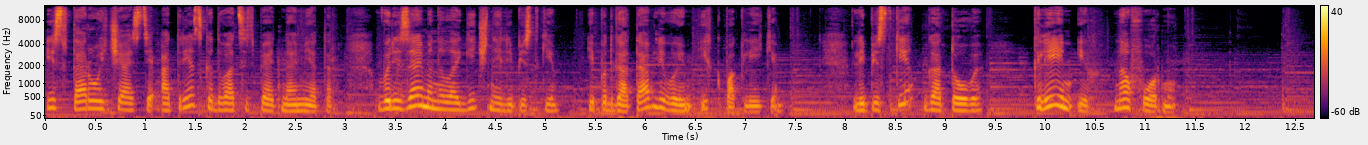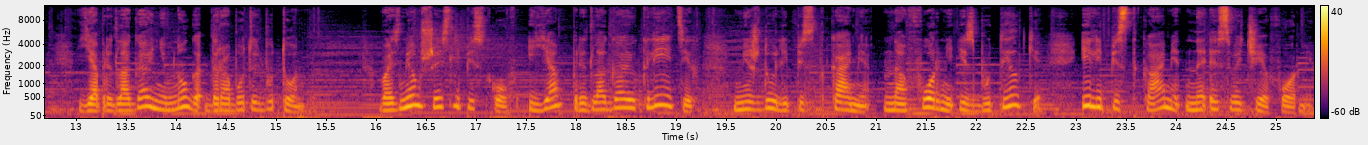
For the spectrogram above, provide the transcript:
Из второй части отрезка 25 на метр вырезаем аналогичные лепестки и подготавливаем их к поклейке. Лепестки готовы. Клеим их на форму. Я предлагаю немного доработать бутон. Возьмем 6 лепестков, и я предлагаю клеить их между лепестками на форме из бутылки и лепестками на СВЧ форме.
